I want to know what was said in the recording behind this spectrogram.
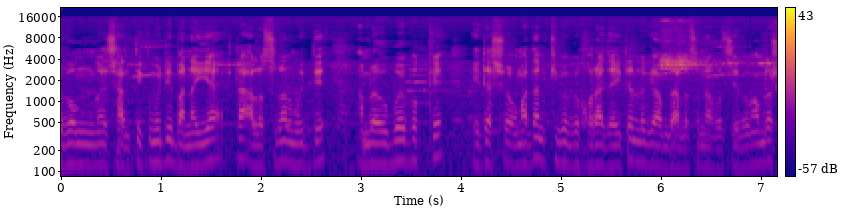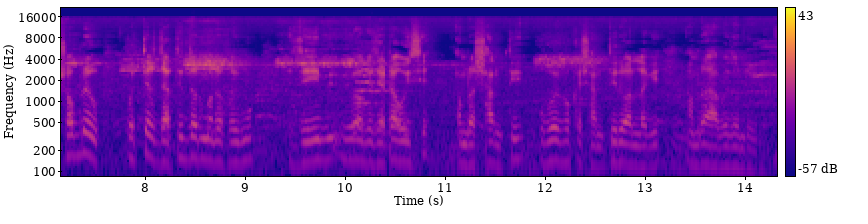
এবং শান্তি কমিটি বানাইয়া একটা আলোচনার মধ্যে আমরা উভয় পক্ষে এটা সমাধান কীভাবে করা যায়, এটার লগে আমরা আলোচনা করছি এবং আমরা সবরেও প্রত্যেক জাতি ধর্মরে হইমু যে এই বিভাগে যেটা হয়েছে আমরা শান্তি, উভয় পক্ষে শান্তির লাগে আমরা আবেদন রইল।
